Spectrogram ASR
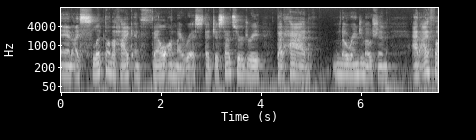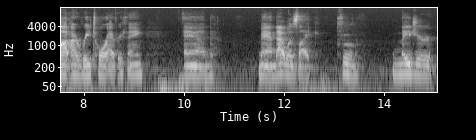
And I slipped on the hike and fell on my wrist that just had surgery that had no range of motion. And I thought I retore everything. And man that was like phew, major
